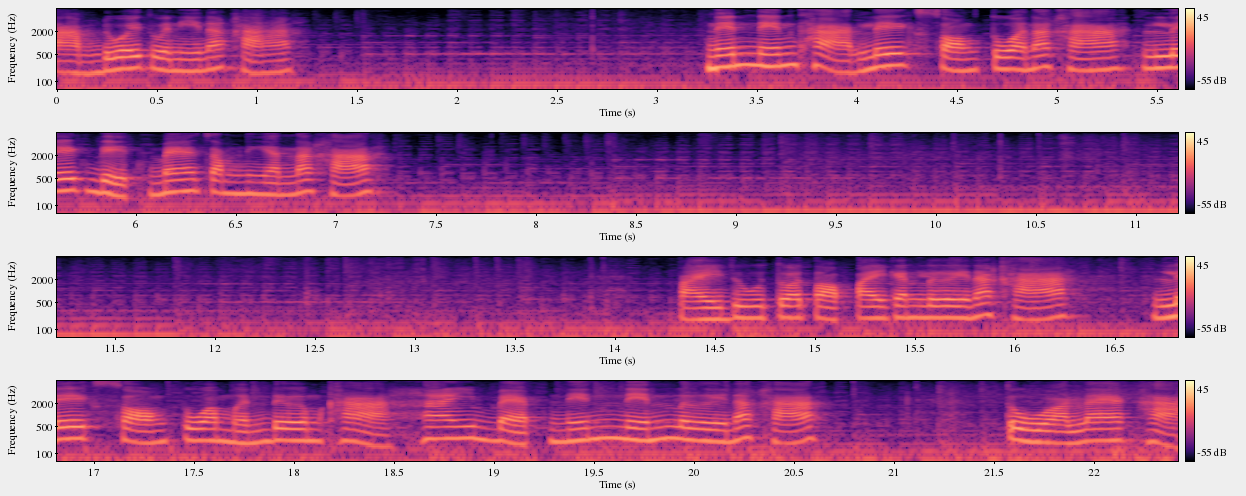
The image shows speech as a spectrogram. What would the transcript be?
ตามด้วยตัวนี้นะคะ เน้นๆค่ะเลข 2 ตัวนะคะ เลขเด็ดแม่จำเนียนนะคะ ไปดูตัวต่อไปกันเลยนะคะ เลข 2 ตัวเหมือนเดิมค่ะ ให้แบบเน้นๆเลยนะคะ ตัวแรกค่ะ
